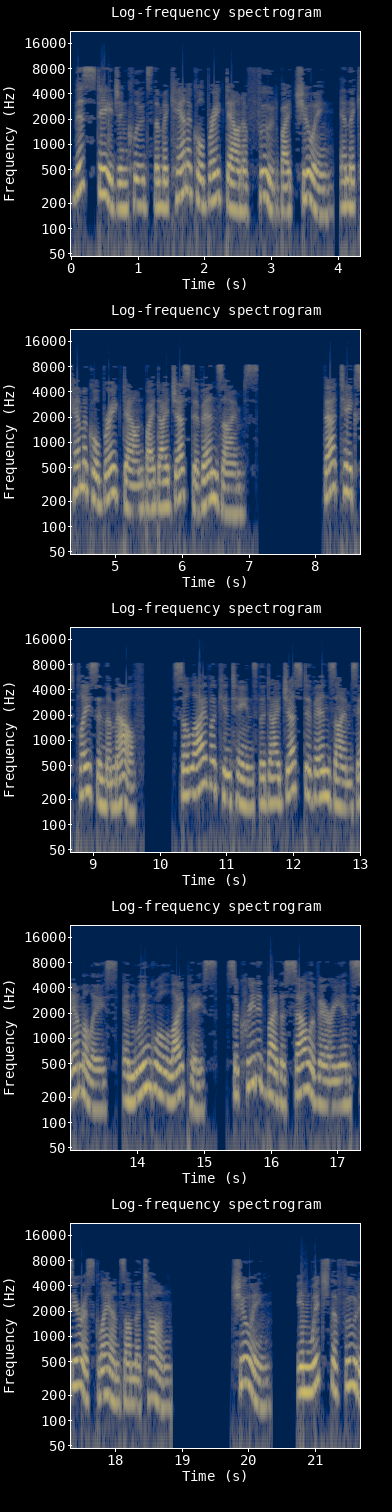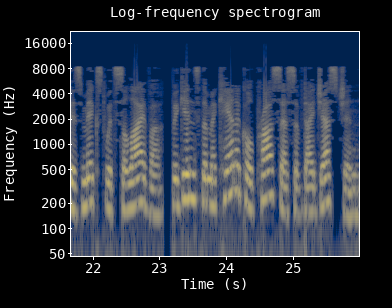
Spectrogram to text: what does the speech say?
This stage includes the mechanical breakdown of food by chewing, and the chemical breakdown by digestive enzymes. That takes place in the mouth. Saliva contains the digestive enzymes amylase and lingual lipase, secreted by the salivary and serous glands on the tongue. Chewing, in which the food is mixed with saliva, begins the mechanical process of digestion.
